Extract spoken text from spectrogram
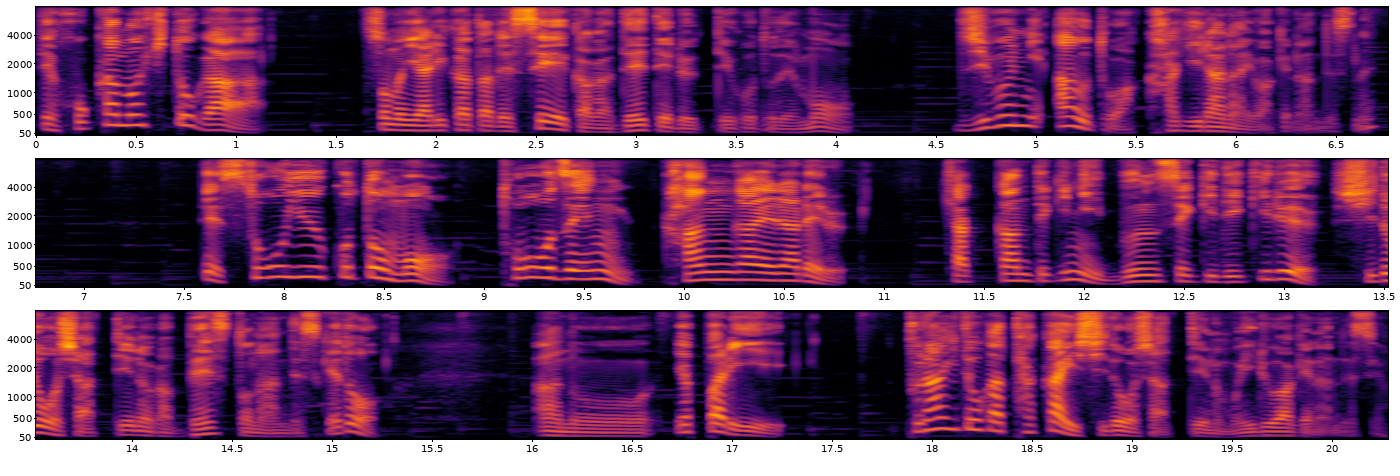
で他の人がそのやり方で成果が出てるっていうことでも自分に合うとは限らないわけなんですね。でそういうことも当然考えられる客観的に分析できる指導者っていうのがベストなんですけどあのやっぱりプライドが高い指導者っていうのもいるわけなんですよ。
